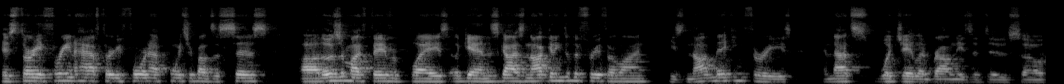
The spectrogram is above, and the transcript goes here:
his 33 and a half, 34 and a half points, rebounds, assists. Uh, those are my favorite plays. Again, this guy's not getting to the free throw line. He's not making threes, and that's what Jaylen Brown needs to do. So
